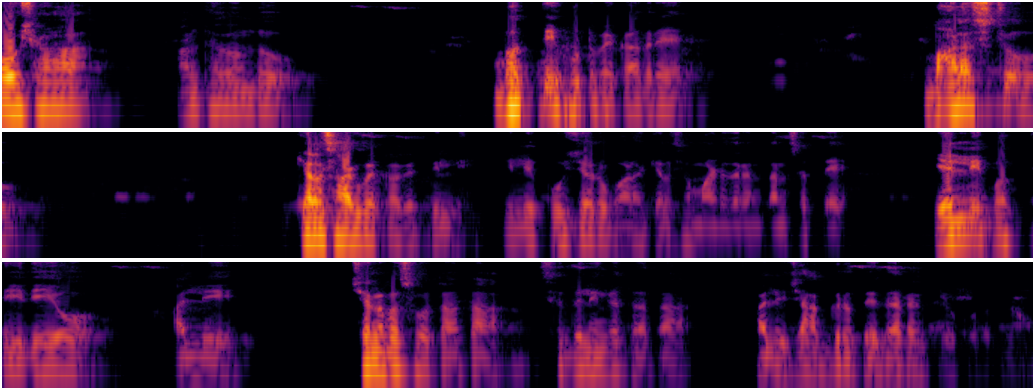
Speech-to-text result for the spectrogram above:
ಬಹುಶಃ ಅಂಥದೊಂದು ಭಕ್ತಿ ಹುಟ್ಟಬೇಕಾದ್ರೆ ಬಹಳಷ್ಟು ಕೆಲಸ ಆಗ್ಬೇಕಾಗತ್ತೆ ಇಲ್ಲಿ. ಇಲ್ಲಿ ಪೂಜ್ಯರು ಬಹಳ ಕೆಲಸ ಮಾಡಿದಾರೆ ಅಂತ ಅನ್ಸುತ್ತೆ. ಎಲ್ಲಿ ಭಕ್ತಿ ಇದೆಯೋ ಅಲ್ಲಿ ಚನ್ನಬಸವ ತಾತ, ಸಿದ್ಧಲಿಂಗ ತಾತ ಅಲ್ಲಿ ಜಾಗೃತ ಇದ್ದಾರೆ ಅಂತ ತಿಳ್ಕೊಬೇಕು ನಾವು.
